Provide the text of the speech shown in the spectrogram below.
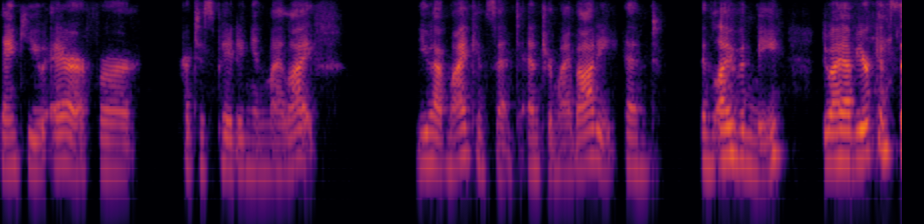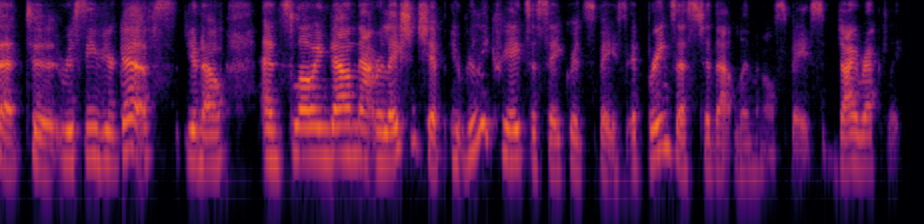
thank you, air, for participating in my life. You have my consent to enter my body and enliven me do i have your consent to receive your gifts you know? And slowing down that relationship it really creates a sacred space. It brings us to that liminal space directly.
